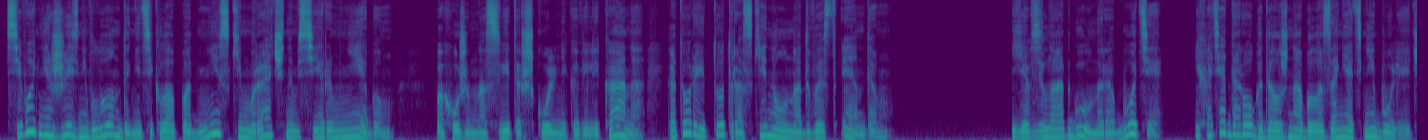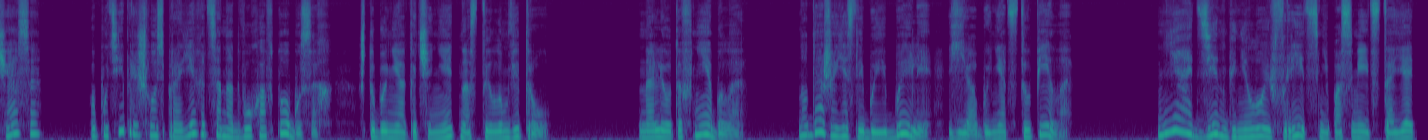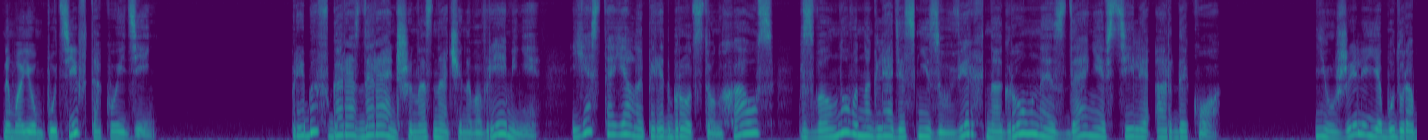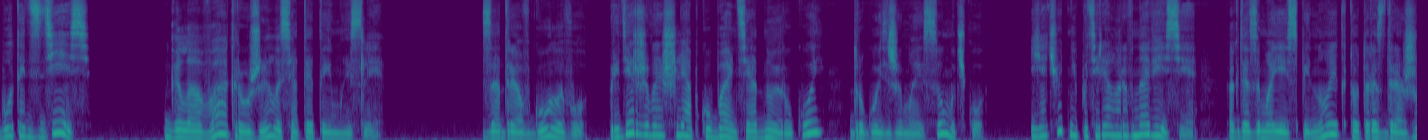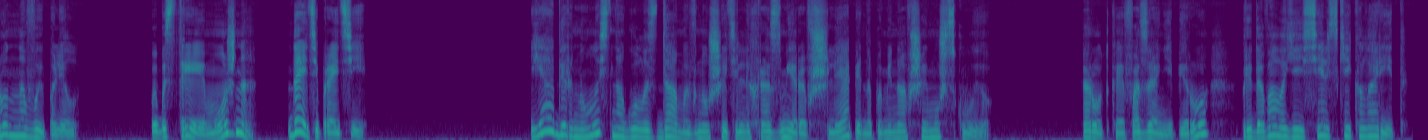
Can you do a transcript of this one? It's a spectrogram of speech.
Сегодня жизнь в Лондоне текла под низким мрачным серым небом, похожим на свитер школьника-великана, который тот раскинул над Вест-Эндом. Я взяла отгул на работе, и хотя дорога должна была занять не более часа, по пути пришлось проехаться на двух автобусах, чтобы не окоченеть на стылом ветру. Налетов не было — но даже если бы и были, я бы не отступила. Ни один гнилой фриц не посмеет стоять на моем пути в такой день. Прибыв гораздо раньше назначенного времени, я стояла перед Бродстон-хаус, взволнованно глядя снизу вверх на огромное здание в стиле ар-деко. Неужели я буду работать здесь? Голова кружилась от этой мысли. Задрав голову, придерживая шляпку Банти одной рукой, другой сжимая сумочку, я чуть не потеряла равновесие, когда за моей спиной кто-то раздраженно выпалил. «Побыстрее можно? Дайте пройти!» Я обернулась на голос дамы внушительных размеров в шляпе, напоминавшей мужскую. Короткое фазанье перо придавало ей сельский колорит.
